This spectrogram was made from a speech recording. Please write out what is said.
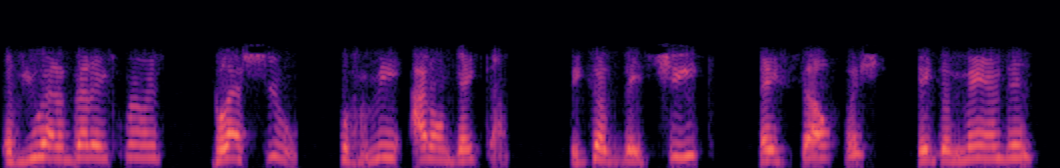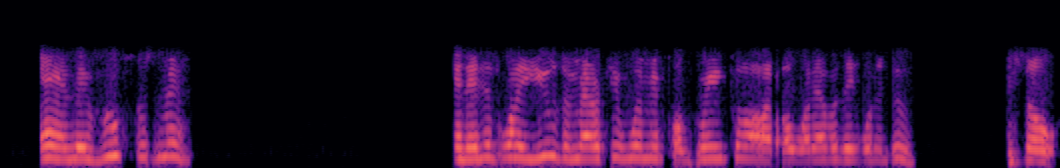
If you had a better experience, bless you. But for me, I don't date them because they cheat, they selfish, they demanding, and they ruthless men. And they just want to use American women for green card or whatever they want to do. And so,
